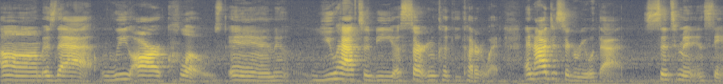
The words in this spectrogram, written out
um, is that we are closed and you have to be a certain cookie cutter way. And I disagree with that sentiment and stance.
